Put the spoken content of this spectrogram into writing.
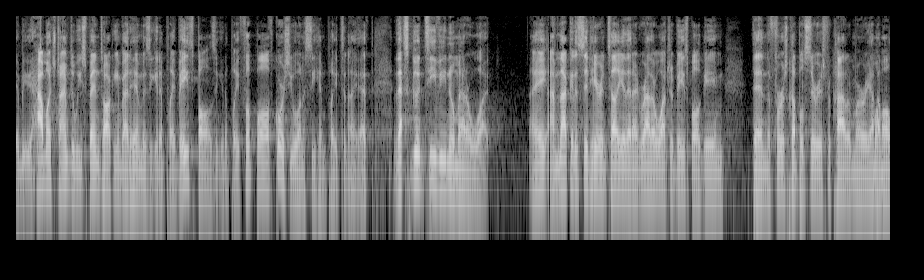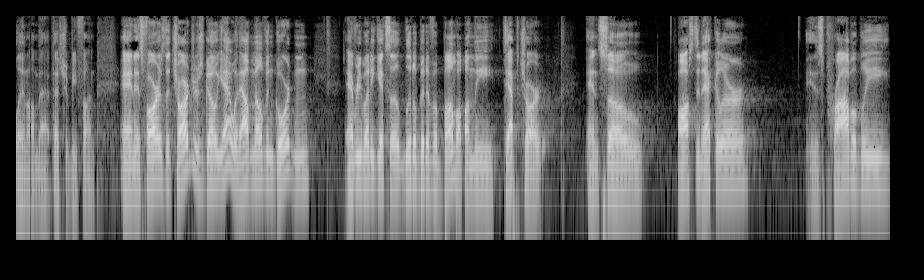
I mean, how much time do we spend talking about him? Is he going to play baseball? Is he going to play football? Of course, you want to see him play tonight. That that's good TV, no matter what. I, I'm not going to sit here and tell you that I'd rather watch a baseball game than the first couple series for Kyler Murray. I'm all in on that. That should be fun. And as far as the Chargers go, yeah, without Melvin Gordon, everybody gets a little bit of a bump on the depth chart. And so Austin Ekeler is probably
